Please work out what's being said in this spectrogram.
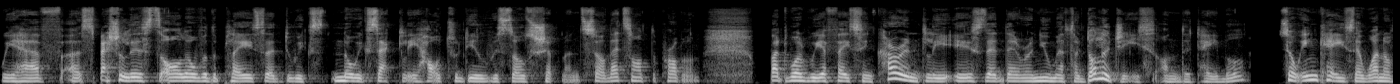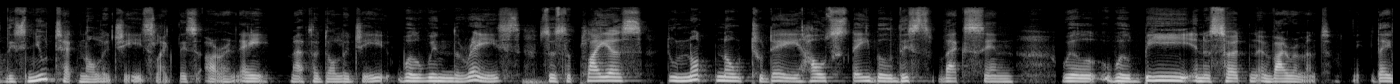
We have uh, specialists all over the place that do ex know exactly how to deal with those shipments. So that's not the problem. But what we are facing currently is that there are new methodologies on the table. So in case that one of these new technologies, like this RNA methodology, will win the race, the suppliers do not know today how stable this vaccine will will be in a certain environment. They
